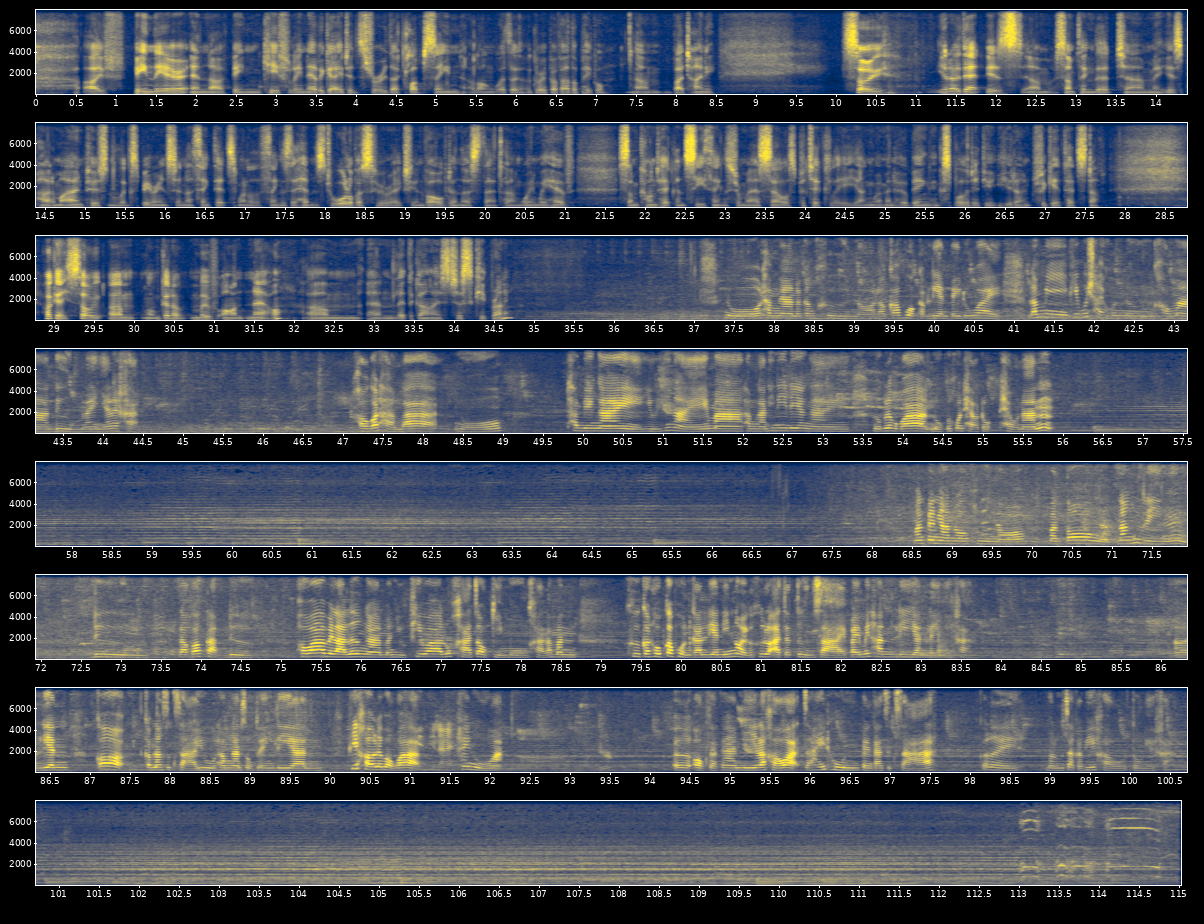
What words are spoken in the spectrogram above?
I've been there and I've been carefully navigated through the club scene along with a, a group of other people um, by Tony. So, you know, that is um, something that um, is part of my own personal experience, and I think that's one of the things that happens to all of us who are actually involved in this. That um, when we have some contact and see things from ourselves, particularly young women who are being exploited, you, you don't forget that stuff. Okay, so um, I'm going to move on now um, and let the guys just keep running. หนูทำงานตอนกลางคืนเนาะแล้วก็บวกกับเรียนไปด้วย แล้วมีพี่ผู้ชายคนหนึ่งเขามาดื่มอะไรอย่างเงี้ยเลยค่ะเขาก็ถามว่าหนูทำยังไงอยู่ที่ไหนมาทำงานที่นี่ได้ยังไง หนูก็เลยบอกว่าหนูเป็นคนแถวแถวนั้น เป็นงานกลางคืนเนาะ มันต้องนั่งริ้ง ดื่ม แล้วก็กลับดึก เพราะว่าเวลาเลิกงานมันอยู่ที่ว่าลูกค้าจะออกกี่โมงค่ะ แล้วมันคือกระทบกับผลการเรียนนิดหน่อยก็คือเราอาจจะตื่นสายไปไม่ทันเรียนอะไรอย่างนี้ค่ะเเรียนก็กำลังศึกษาอยู่ทำงานส่งตัวเองเรียน พี่เขาเลยบอกว่าให้หนูอะเออออกจากงานนี้แล้วเขาอะจะให้ทุนเป็นการศึกษา ก็เลยมารู้จักกับพี่เขาตรงนี้ค่ะ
